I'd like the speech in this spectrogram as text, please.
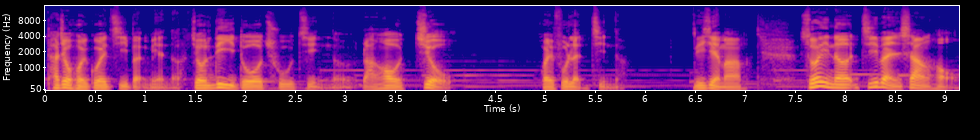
它就回归基本面了，就利多出尽了，然后就恢复冷静了，理解吗？所以呢，基本上吼，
